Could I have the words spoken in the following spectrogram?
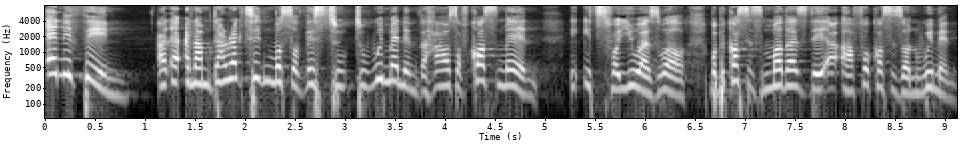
anything, and I'm directing most of this to, to women in the house, of course, men, it's for you as well. But because it's Mother's Day, our focus is on women.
